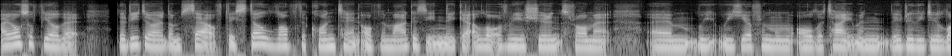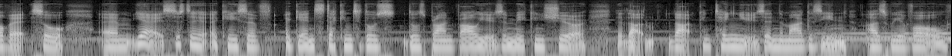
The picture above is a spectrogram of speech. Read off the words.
i also feel that the reader themselves, they still love the content of the magazine. They get a lot of reassurance from it. Um, we, we hear from them all the time and they really do love it. So, um, yeah, it's just a, a, case of, again, sticking to those, those brand values and making sure that, that that continues in the magazine as we evolve.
